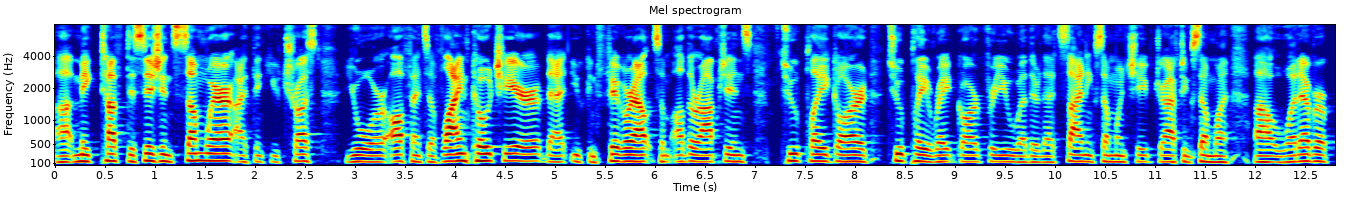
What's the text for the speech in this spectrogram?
uh, make tough decisions somewhere. I think you trust your offensive line coach here that you can figure out some other options to play guard, to play right guard for you, whether that's signing someone cheap, drafting someone, uh, whatever.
